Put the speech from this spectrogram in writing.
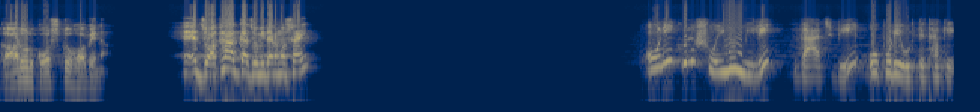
কারোর কষ্ট হবে না। যথা আজ্ঞা জমিদার মশাই। অনেকগুলো সৈন্য মিলে গাছ বেয়ে ওপরে উঠতে থাকে।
